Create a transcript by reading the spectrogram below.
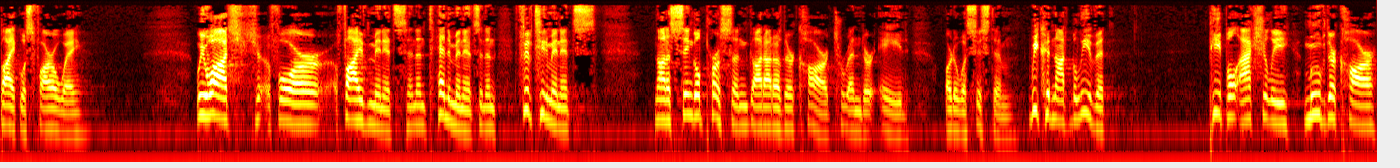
bike was far away. We watched for five minutes, and then 10 minutes, and then 15 minutes. Not a single person got out of their car to render aid or to assist him. We could not believe it people actually moved their car,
